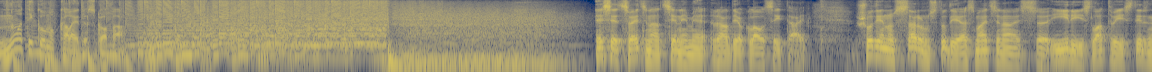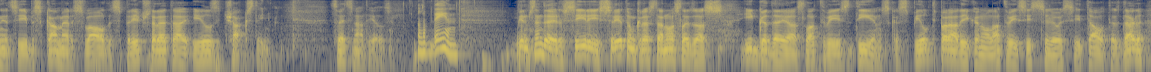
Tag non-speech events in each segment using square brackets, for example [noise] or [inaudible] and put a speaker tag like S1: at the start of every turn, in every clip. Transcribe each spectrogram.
S1: Notikumu kaleidoskopā. Esiet sveicināti, cienījamie radioklausītāji! Šodien uz sarunu studijā esmu aicinājis eh, īrijas Latvijas Tirzniecības kameras valdes priekšsēdētāju Ilzi Čakstiņu. Sveicināti, Ilzi!
S2: Labdien!
S1: Pirms nedēļas Sīrijas rietumkrastā noslēdzās ikgadējās Latvijas dienas, kas spilgti parādīja, ka no Latvijas izceļojusī tautas daļa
